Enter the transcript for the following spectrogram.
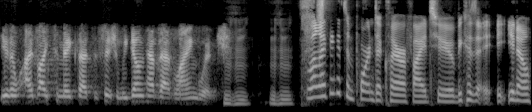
you know, I'd like to make that decision. We don't have that language. Mm-hmm. Mm-hmm. Well, I think it's important to clarify too, because you know,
